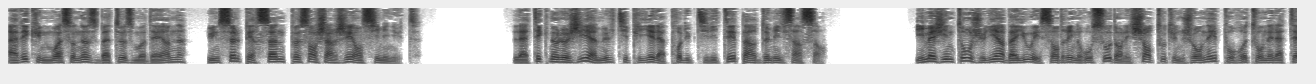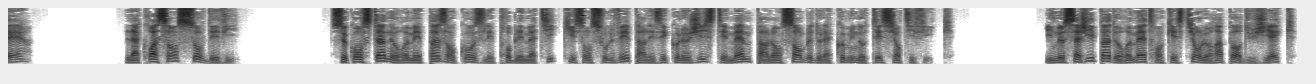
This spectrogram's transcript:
avec une moissonneuse-batteuse moderne, une seule personne peut s'en charger en 6 minutes. La technologie a multiplié la productivité par 2500. Imagine-t-on Julien Bayou et Sandrine Rousseau dans les champs toute une journée pour retourner la Terre? La croissance sauve des vies. Ce constat ne remet pas en cause les problématiques qui sont soulevées par les écologistes et même par l'ensemble de la communauté scientifique. Il ne s'agit pas de remettre en question le rapport du GIEC,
